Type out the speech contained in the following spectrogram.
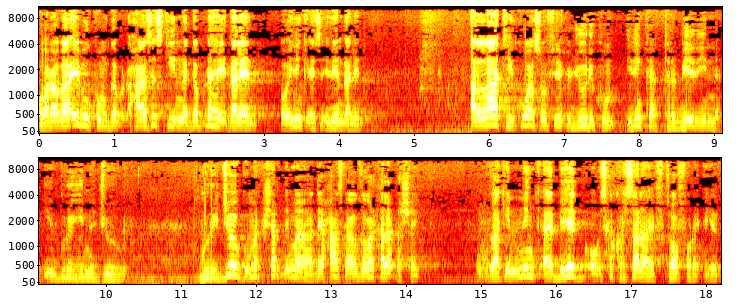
Wa rabaa'ibukum xaasaskiinna gabdhahay dhaleen oo idinka aysan idiin dhalin. Allaatii kuwaasoo fii xujuurikum idinka tarbiyadiinna iyo gurigiinna joogo. Guri jooggu marka shardi maaha haddee xaaskaagu gabar kale dhashay. Laakiin ninka aabbaheedba oo iska korsanayo soo furay iyada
